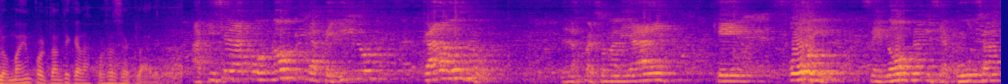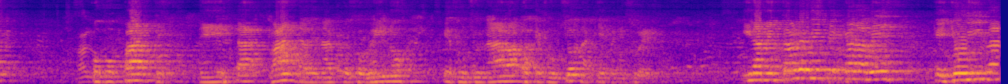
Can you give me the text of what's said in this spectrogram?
lo más importante es que las cosas se aclaren. Aquí se da con nombre y apellido cada uno de las personalidades que hoy se nombran y se acusan como parte de esta banda de narcosobrinos que funcionaba o que funciona aquí en Venezuela. Y lamentablemente cada vez que yo iba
